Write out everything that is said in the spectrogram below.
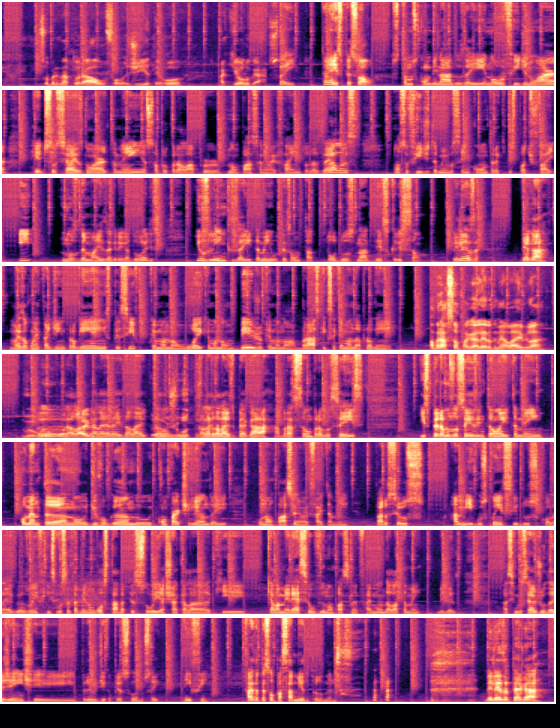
Sobrenatural, ufologia, terror. Aqui é o lugar. Isso aí. Então é isso, pessoal. Estamos combinados aí. Novo feed no ar, redes sociais no ar também. É só procurar lá por Não Passa Nem Wi-Fi em todas elas. Nosso feed também você encontra aqui no Spotify e nos demais agregadores. E os links aí também úteis vão estar todos na descrição. Beleza? PH, mais algum recadinho pra alguém aí em específico? Quer mandar um oi? Quer mandar um beijo? Quer mandar um abraço? O que que você quer mandar pra alguém aí? Um abração pra galera da minha live lá. Do meu grupo lá live. galera aí da live, Tamo então, junto. galera da live do PH, abração pra vocês. E esperamos vocês então aí também comentando, divulgando e compartilhando aí o Não Passa em Wi-Fi também para os seus amigos, conhecidos, colegas, ou enfim, se você também não gostar da pessoa e achar que ela, que, que ela merece ouvir o Não Passa Wi-Fi, manda lá também, beleza? Assim você ajuda a gente e prejudica a pessoa, não sei. Enfim, faz a pessoa passar medo pelo menos. beleza, PH?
